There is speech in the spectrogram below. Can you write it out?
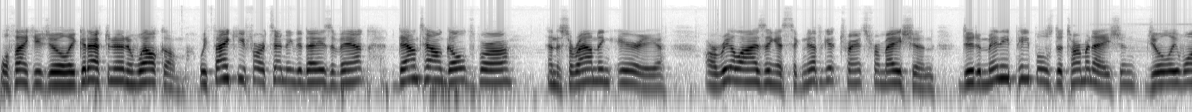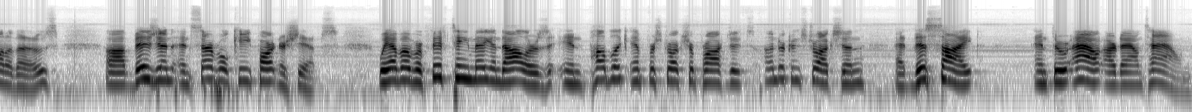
Well, thank you, Julie. Good afternoon and welcome. We thank you for attending today's event. Downtown Goldsboro and the surrounding area are realizing a significant transformation due to many people's determination, Julie, one of those, uh, vision, and several key partnerships. We have over $15 million in public infrastructure projects under construction at this site and throughout our downtown.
